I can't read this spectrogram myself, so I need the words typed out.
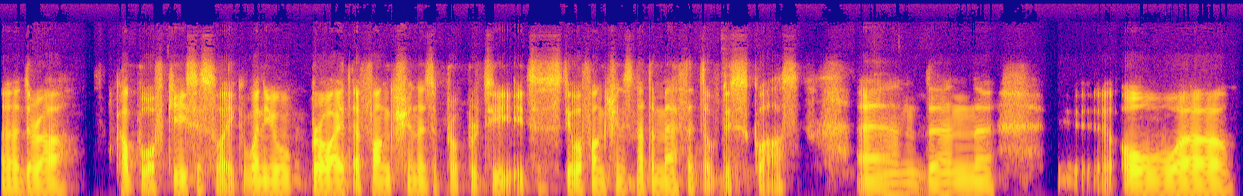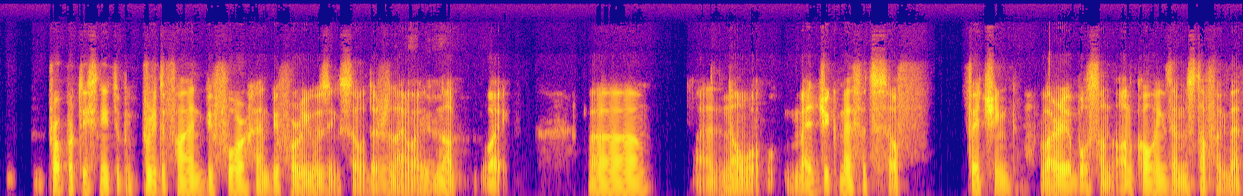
uh, there are a couple of cases like when you provide a function as a property, it's still a function, it's not a method of this class. And then uh, all uh, properties need to be predefined beforehand before using. So there's not like Yeah. not like um I don't know magic methods of fetching variables on, on calling them and stuff like that.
